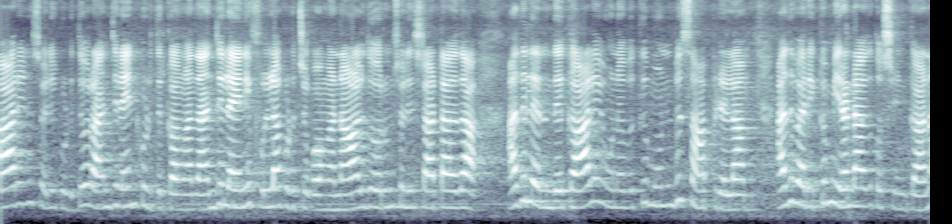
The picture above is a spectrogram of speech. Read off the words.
பாரின்னு சொல்லி கொடுத்து ஒரு அஞ்சு லைன் கொடுத்துருக்காங்க. அந்த அஞ்சு லைனையும் ஃபுல்லாக குடிச்சுக்கோங்க. நாள்தோறும் சொல்லி ஸ்டார்ட் ஆகுதா? அதிலிருந்து காலை உணவுக்கு முன்பு சாப்பிடலாம். அது வரைக்கும் இரண்டாவது கொஸ்டினுக்கான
